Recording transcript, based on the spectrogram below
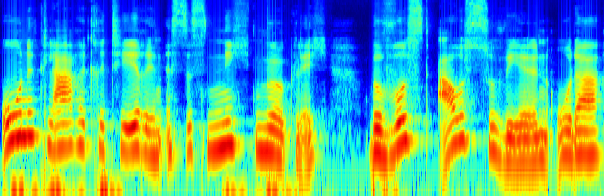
Ohne klare Kriterien ist es nicht möglich, bewusst auszuwählen oder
